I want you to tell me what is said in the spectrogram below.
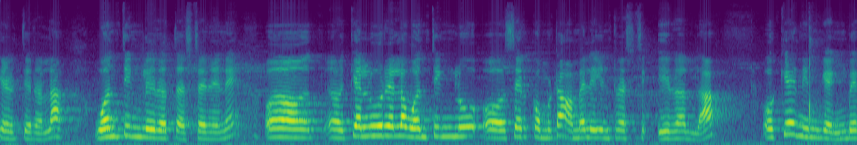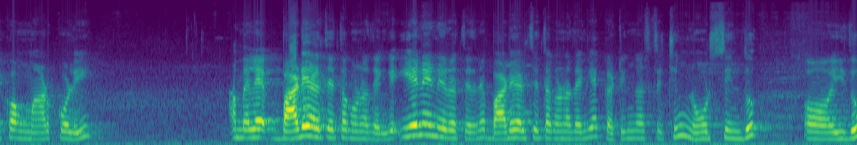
ಕೇಳ್ತಿರಲ್ಲ, ಒಂದು ತಿಂಗಳು ಇರುತ್ತೆ ಅಷ್ಟೇನೆ ಕೆಲವರೆಲ್ಲ ಒಂದು ತಿಂಗಳು ಸೇರ್ಕೊಂಬಿಟ್ಟು ಆಮೇಲೆ ಇಂಟ್ರೆಸ್ಟ್ ಇರಲ್ಲ. ಓಕೆ, ನಿಮ್ಗೆ ಹೆಂಗೆ ಬೇಕೋ ಹಂಗೆ ಮಾಡ್ಕೊಳ್ಳಿ. ಆಮೇಲೆ ಬಾಡಿ ಅಳತೆ ತೊಗೊಳೋದು ಹೆಂಗೆ? ಏನೇನಿರುತ್ತೆ ಅಂದರೆ ಬಾಡಿ ಅಳತೆ ತೊಗೊಳೋದು ಹೆಂಗೆ? ಕಟಿಂಗ್ ಸ್ಟಿಚಿಂಗ್ ನೋಟ್ಸಿಂದು ಇದು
